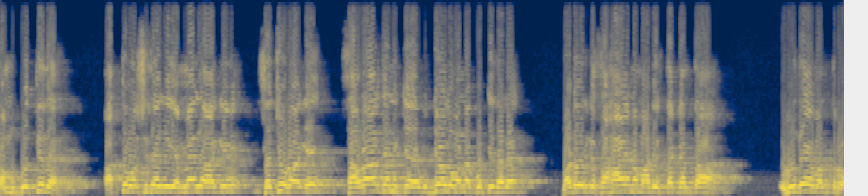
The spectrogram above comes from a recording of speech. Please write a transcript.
ತಮ್ಗೆ ಗೊತ್ತಿದೆ. ಹತ್ತು ವರ್ಷದಾಗ ಎಂ ಎಲ್ ಎ ಆಗಿ, ಸಚಿವರಾಗಿ ಸಾವಿರಾರು ಜನಕ್ಕೆ ಉದ್ಯೋಗವನ್ನ ಕೊಟ್ಟಿದ್ದಾರೆ. ಬಡವರಿಗೆ ಸಹಾಯನ ಮಾಡಿರ್ತಕ್ಕಂಥ ಹೃದಯವಂತರು.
